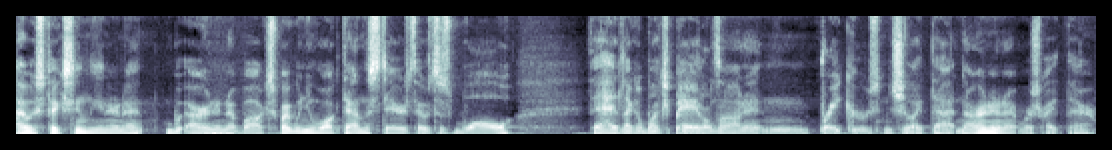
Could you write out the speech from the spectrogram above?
I was fixing the internet, our internet box. Right when you walk down the stairs, there was this wall that had like a bunch of panels on it and breakers and shit like that. And our internet was right there.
